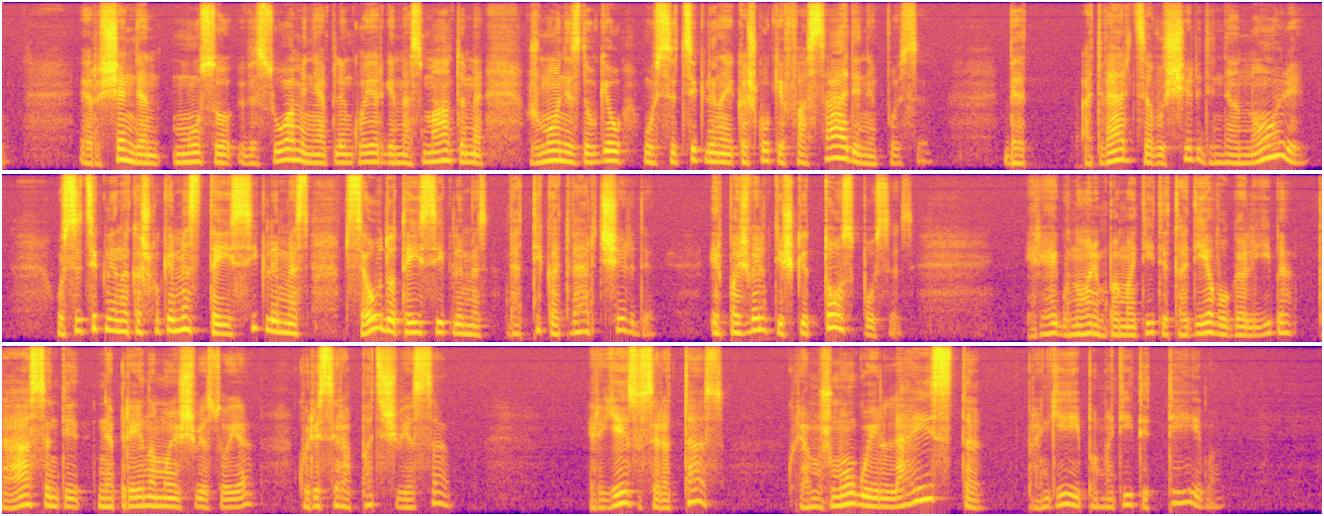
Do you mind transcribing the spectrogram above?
Ir šiandien mūsų visuomenė aplinkoje irgi mes matome, žmonės daugiau užsiciklina į kažkokį fasadinį pusę, bet atverti savo širdį nenori. Užsiciklina kažkokiamis taisyklėmis, pseudo taisyklėmis, bet tik atverti širdį ir pažvelgti iš kitos pusės. Ir jeigu norim pamatyti tą Dievo galybę, tą esantį neprieinamoje šviesoje, kuris yra pats šviesa. Ir Jėzus yra tas, kuriam žmogui leista brangiai pamatyti tėvą.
